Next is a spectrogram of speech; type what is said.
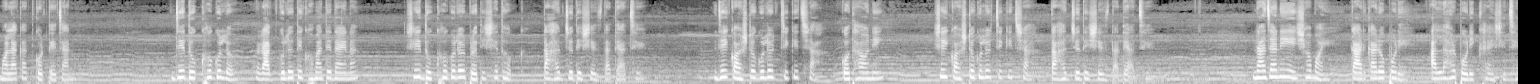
মলাকাত করতে চান। যে দুঃখগুলো রাতগুলোতে ঘুমাতে দেয় না, সেই দুঃখগুলোর প্রতিষেধক তাহাজ্জুদের সেজদাতে আছে। যেই কষ্টগুলোর চিকিৎসা কোথাও নেই, সেই কষ্টগুলোর চিকিৎসা তাহাজ্জুদের সেজদাতে আছে। না জানি এই সময় কার কার ওপরে আল্লাহর পরীক্ষা এসেছে।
